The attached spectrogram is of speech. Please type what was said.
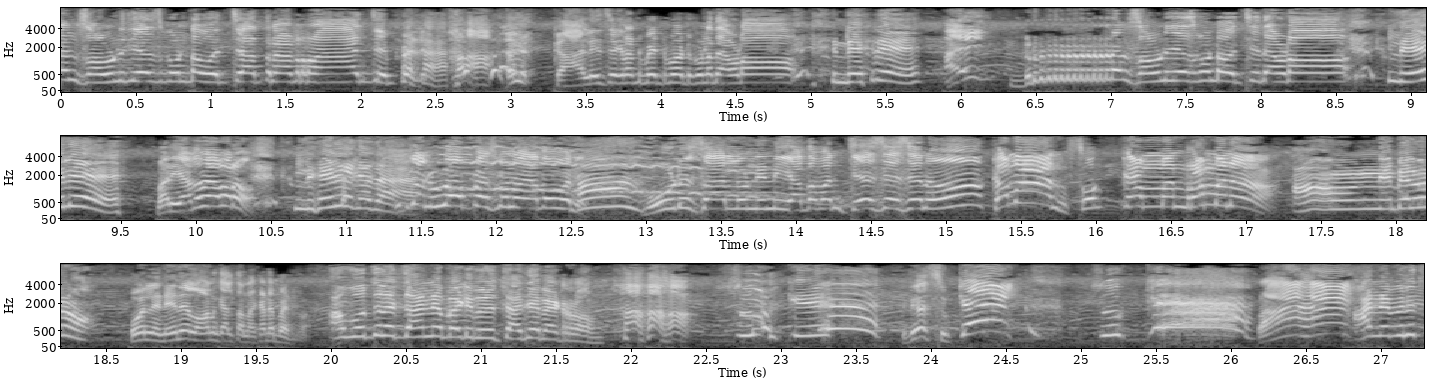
అని సౌండ్ చేసుకుంటా వచ్చేస్తున్నాడు రా అని చెప్పాడు. ఖాళీ సిగరెట్ పెట్టి పట్టుకున్నది ఎవడో? నేనే. అయ్ డుర్ర్ సౌండ్ చేసుకుంటా వచ్చేది ఎవడో? నేనే. మరి ఎదవెవరు నేనే కదా. నువ్వు ఒప్పేసుకున్నావు ఎదవని. మూడు సార్లు నిన్ను ఎదవని చేసేసాను. కమాన్ సొక్కమ్మన్ రమ్మనా. నేను పిలవను. ఓన్లీ నేనే లోన్కి వెళ్తాను అక్కడే బెటర్ ఆ వద్దులే దాన్నే బయట పిలుస్తా అదే బెటరు. సుక్కి. ఇదిగా సుక్కే. సుక్కి. అన్న పిలుస్తా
